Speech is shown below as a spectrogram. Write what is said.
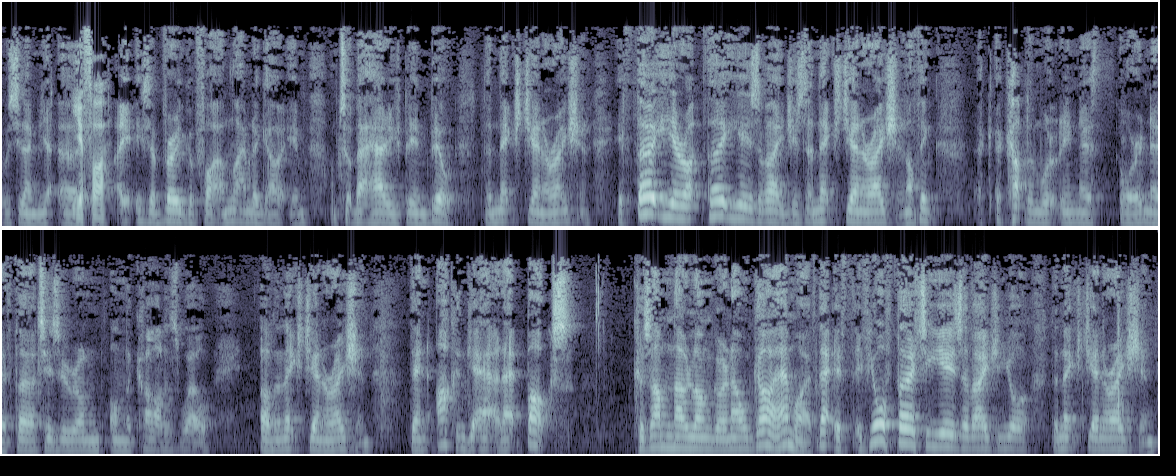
what's his name? Uh, Yafai. He's a very good fighter. I'm not having to go at him. I'm talking about how he's being built. The next generation. If 30 year 30 years of age is the next generation, I think a, a couple of them were in their or in their 30s who were on on the card as well of the next generation. Then I can get out of that box because I'm no longer an old guy, am I? If, that, if, if you're 30 years of age and you're the next generation,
